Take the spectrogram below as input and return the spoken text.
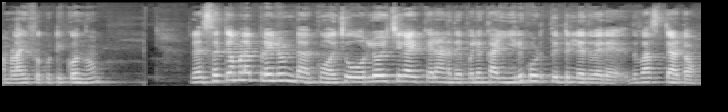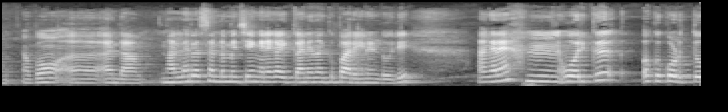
നമ്മളെ ഐഫക്കുട്ടിക്കൊന്നും രസമൊക്കെ നമ്മൾ എപ്പോഴേലും ഉണ്ടാക്കും. ചോറിൽ ഒഴിച്ച് കഴിക്കലാണ്. അതേപോലെ കയ്യിൽ കൊടുത്തിട്ടില്ല ഇതുവരെ. ഇത് ഫസ്റ്റ് ആട്ടോ അപ്പോൾ എന്താ നല്ല രസം ഉണ്ടെന്ന് എങ്ങനെ കഴിക്കാനെന്നൊക്കെ പറയുന്നുണ്ട് ഒരു അങ്ങനെ ഓർക്ക് ഒക്കെ കൊടുത്തു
